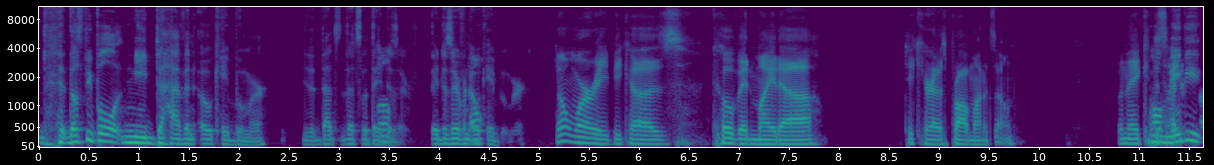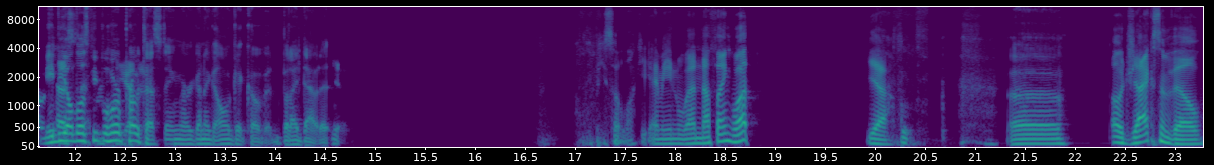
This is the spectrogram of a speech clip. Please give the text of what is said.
those people need to have an okay boomer. That's that's what they Well, deserve. They deserve an okay boomer. Don't worry because COVID might uh take care of this problem on its own. When they can well maybe maybe all those people who are together. protesting are gonna all get covid but i doubt it Yeah. be so lucky. I mean, when nothing. What? Yeah. uh Oh, Jacksonville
